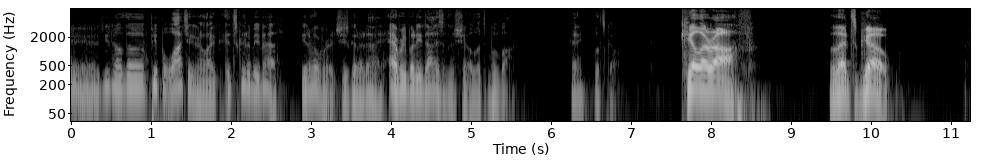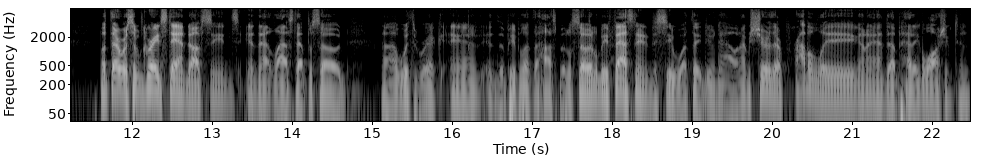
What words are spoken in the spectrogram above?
And you know the people watching are like it's going to be beth. Get over it. She's going to die. Everybody dies in the show. Let's move on. Okay? Let's go. Kill her off. Let's go but there were some great standoff scenes in that last episode uh, with Rick and the people at the hospital. So it'll be fascinating to see what they do now. And I'm sure they're probably going to end up heading to Washington.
